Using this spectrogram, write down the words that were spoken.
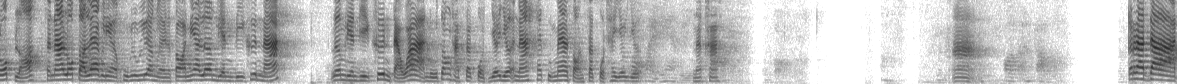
รบเหรอ ชนะรบตอนแรกเรียนครูไม่รู้เรื่องเลย แต่ตอนเนี้ยเริ่มเรียนดีขึ้นนะ เริ่มเรียนดีขึ้น แต่ว่าหนูต้องหัดสะกดเยอะๆนะ ให้คุณแม่สอนสะกดให้เยอะๆนะคะอ่ากระดาษ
